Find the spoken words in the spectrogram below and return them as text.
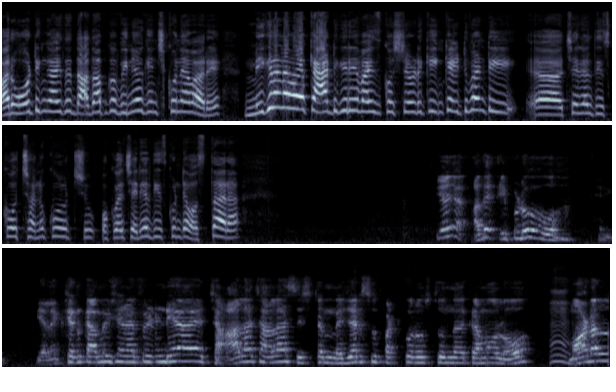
వారు ఓటింగ్ అయితే దాదాపుగా వినియోగించుకునేవారే. మిగిలిన కేటగిరీ వైజ్కి వచ్చేవాడికి ఇంకా ఎటువంటి చర్యలు తీసుకోవచ్చు అనుకోవచ్చు. ఒకవేళ చర్యలు తీసుకుంటే వస్తారా? అదే ఇప్పుడు ఎలక్షన్ కమిషన్ ఆఫ్ ఇండియా చాలా చాలా సిస్టమ్ మెజర్స్ పట్టుకొని వస్తున్న క్రమంలో. మోడల్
